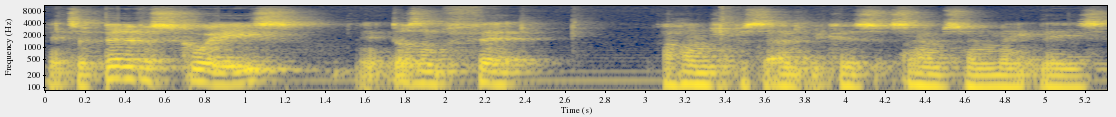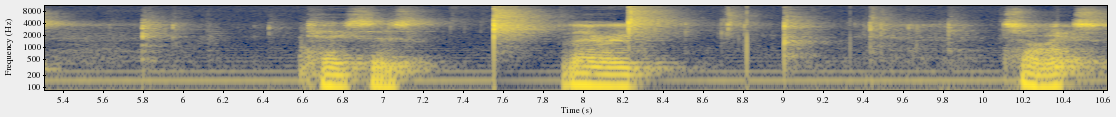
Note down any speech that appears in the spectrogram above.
it's a bit of a squeeze. It doesn't fit 100% because Samsung make these cases very tight.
